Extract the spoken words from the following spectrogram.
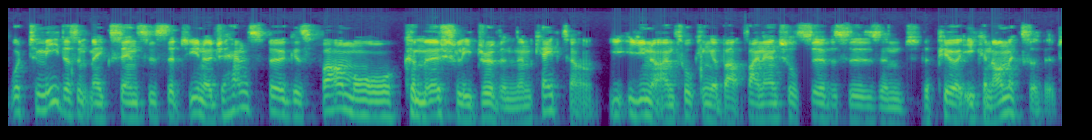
what to me doesn't make sense is that, you know, Johannesburg is far more commercially driven than Cape Town. You, you know, I'm talking about financial services and the pure economics of it.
